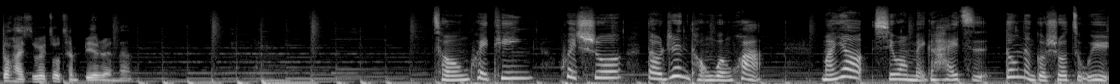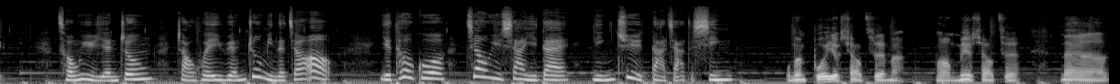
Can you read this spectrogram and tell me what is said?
都还是会做成别人呢。从会听会说到认同文化，马耀希望每个孩子都能够说族语，从语言中找回原住民的骄傲，也透过教育下一代凝聚大家的心。我们不会有校车嘛？哦，没有校车，那。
